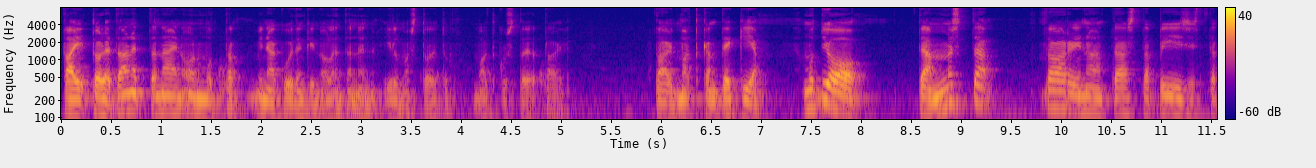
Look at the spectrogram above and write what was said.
Tai todetaan, että näin on, mutta minä kuitenkin olen tänne ilmastoitu matkustaja tai, tai matkan tekijä. Mutta joo, tämmöistä tarinaa tästä biisistä,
